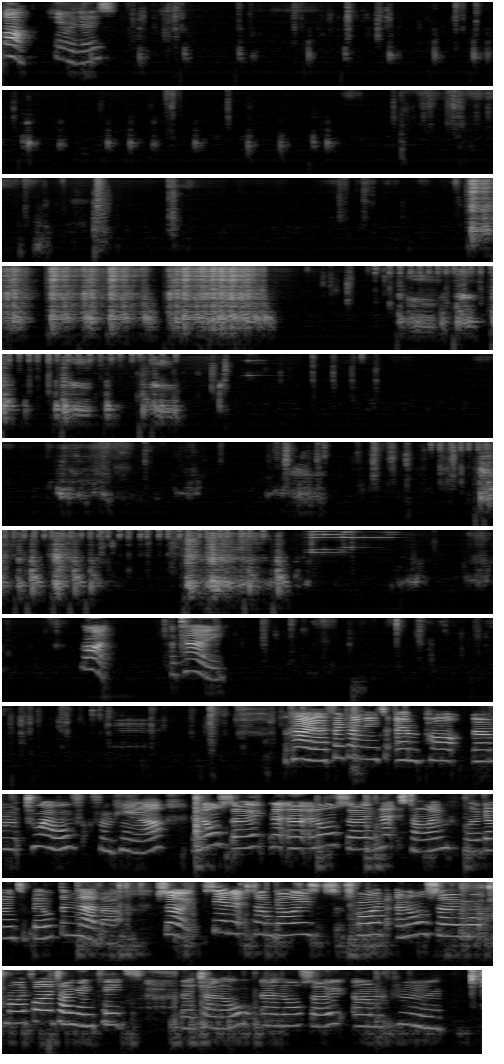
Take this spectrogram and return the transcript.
Ah, here it is. Right. Okay. Okay, I think I need to end part um, 12 from here. And also, uh, and also, next time, we're going to build the nether. So, see you next time, guys. Subscribe and also watch my Fire Dragon Kids uh, channel. And also, um, hmm,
